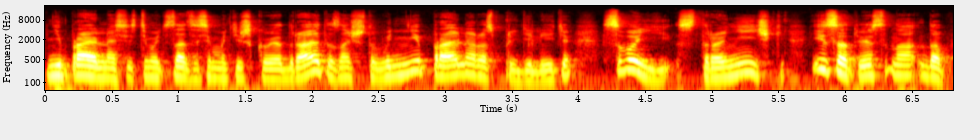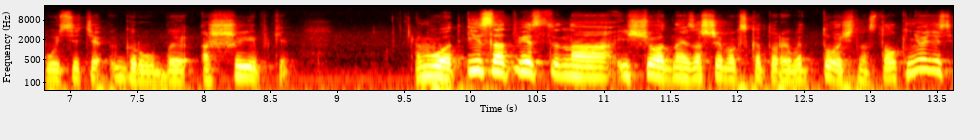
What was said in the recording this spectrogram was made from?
неправильная систематизация семантического ядра, это значит, что вы неправильно распределите свои странички и, соответственно, допустите грубые ошибки. Вот. И, соответственно, еще одна из ошибок, с которой вы точно столкнетесь,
